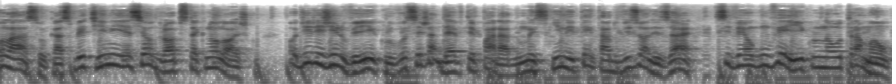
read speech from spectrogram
Olá, sou Cássio Bettini e esse é o Drops Tecnológico. Ao dirigir o veículo, você já deve ter parado numa esquina e tentado visualizar se vem algum veículo na outra mão,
